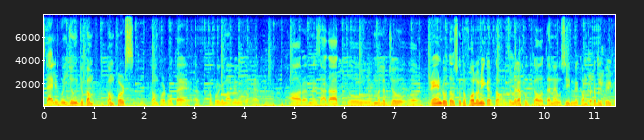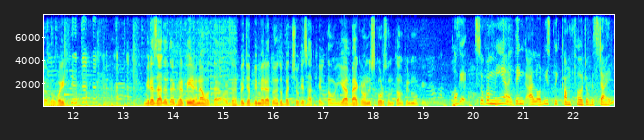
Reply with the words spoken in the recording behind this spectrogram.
Style वही जो जो कंफर्ट्स कंफर्ट होता है कपड़ों के मामले में तो खैर और मैं ज़्यादा तो मतलब जो ट्रेंड होता है उसको तो फॉलो नहीं करता हूँ जो मेरा खुद का होता है मैं उसी में कंफर्टेबल फील करता हूँ वही मेरा ज़्यादातर घर पे ही रहना होता है और घर पे जब भी मैं रहता हूँ तो बच्चों के साथ खेलता हूँ या बैकग्राउंड स्कोर सुनता हूँ फ़िल्मों की। Okay so for me I think I always pick comfort of style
